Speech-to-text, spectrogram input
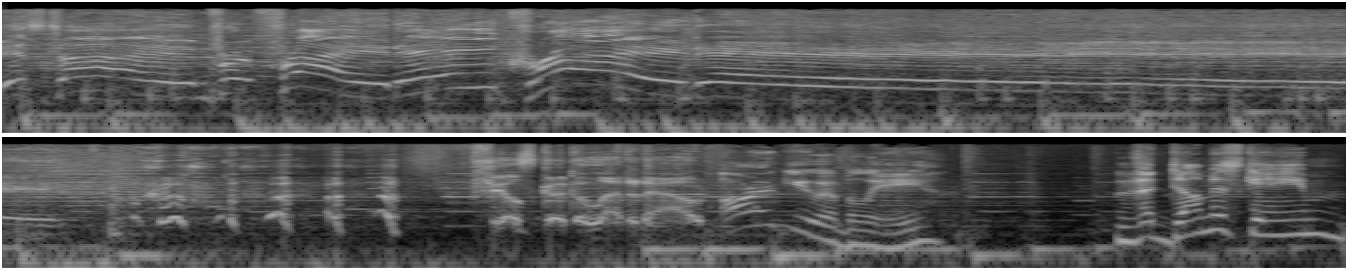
It's time for Friday Friday. Feels good to let it out. Arguably, the dumbest game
